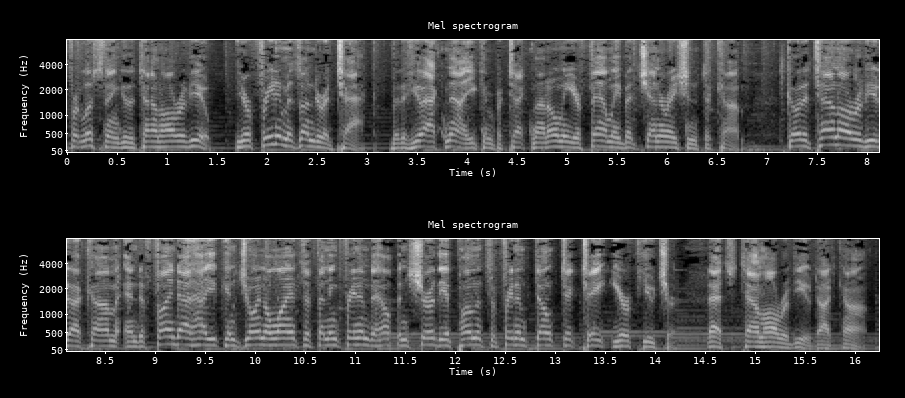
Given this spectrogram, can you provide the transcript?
for listening to the Town Hall Review. Your freedom is under attack, but if you act now, you can protect not only your family, but generations to come. Go to townhallreview.com and to find out how you can join Alliance Defending Freedom to help ensure the opponents of freedom don't dictate your future. That's townhallreview.com.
